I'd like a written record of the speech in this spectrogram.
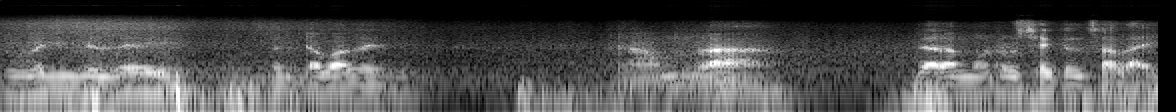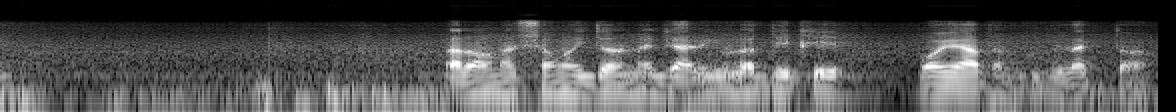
ডুবে দিলে ঘণ্টা বাজে। আমরা যারা মোটর সাইকেল চালাই, তারা অনেক সময় ধরনের গাড়িগুলো দেখে ভয়ে আতঙ্কিত থাকতে হয়।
